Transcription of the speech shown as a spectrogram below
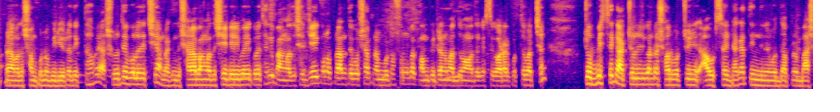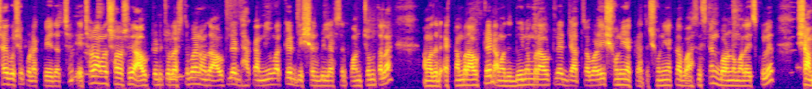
আপনারা আমাদের সম্পূর্ণ ভিডিওটা দেখতে হবে। আর শুরুতেই বলে দিচ্ছি, আমরা কিন্তু সারা বাংলাদেশে ডেলিভারি করে থাকি। বাংলাদেশের যে কোনো প্রান্তে বসে আপনার মুঠোফোন বা কম্পিউটারের মাধ্যমে আমাদের কাছ অর্ডার করতে পারছেন। চব্বিশ থেকে আটচল্লিশ ঘণ্টা সর্বোচ্চ আউটসাইড ঢাকা, তিন দিনের মধ্যে আপনার বাসায় বসে প্রোডাক্ট পেয়ে যাচ্ছেন। এছাড়াও আমাদের সরাসরি আউটলেটে চলে আসতে পারেন। আমাদের আউটলেট ঢাকা নিউ মার্কেট, বিশ্বাস বিল্ডার্সের পঞ্চম তলায়। আমাদের এক নম্বর আউটলেট আমাদের দুই নম্বর আউটলেট যাত্রাবাড়ি শনি একরাতে শনি একরা বাস স্ট্যান্ড বর্ণমালা স্কুলের সাম,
